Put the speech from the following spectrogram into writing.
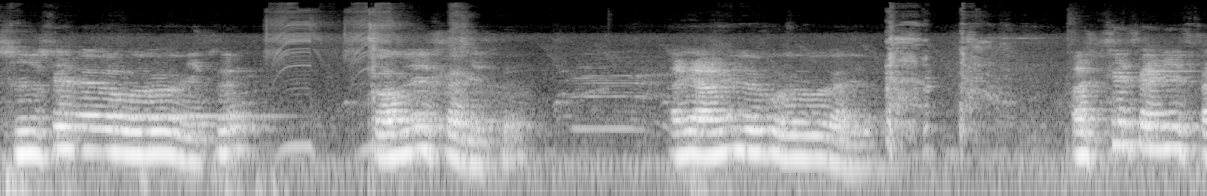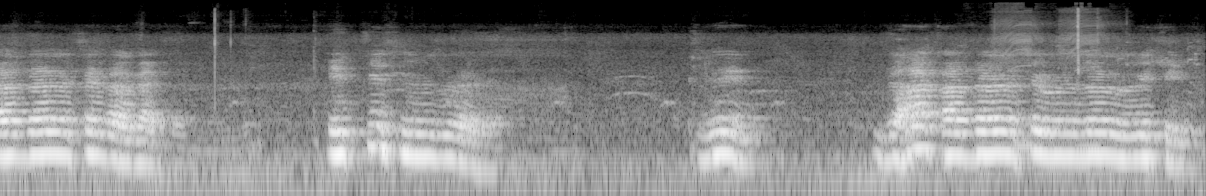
शिवसेनेला बरोबर घेतलं काँग्रेसला घेतलं आणि आम्ही लोक बरोबर आले अठ्ठेचाळीस खासदाराच्या जागा एकतीस निवडून आल्या दहा खासदाराच्या उमेदवार उभे केले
